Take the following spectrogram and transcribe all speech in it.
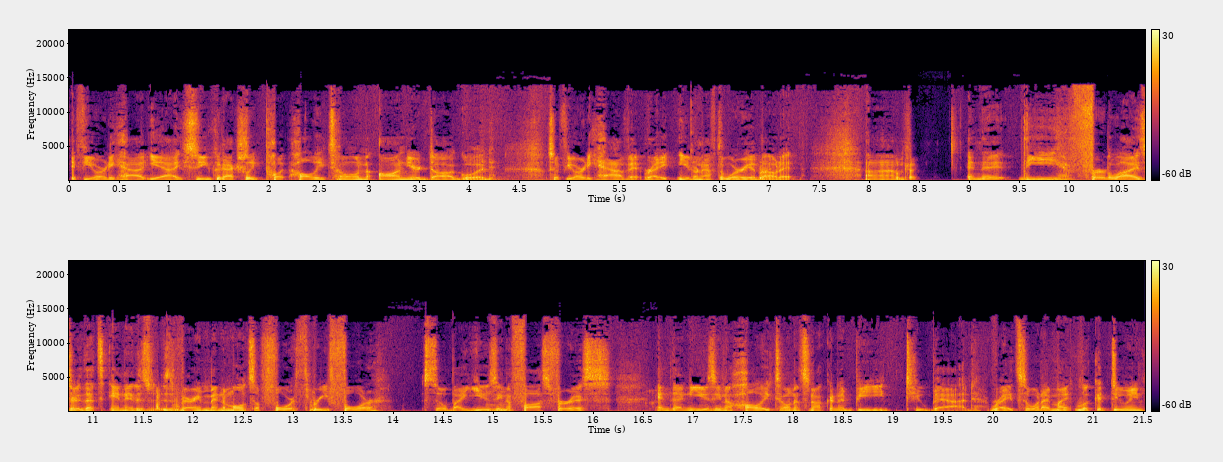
If you already have, yeah, so you could actually put holly tone on your dogwood. So if you already have it, right, you don't have to worry about it. Um, okay. And the the fertilizer that's in it is, is very minimal. It's a four three four. So by using a mm-hmm. phosphorus and then using a holly tone, it's not going to be too bad, right? So what I might look at doing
